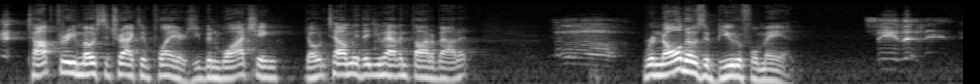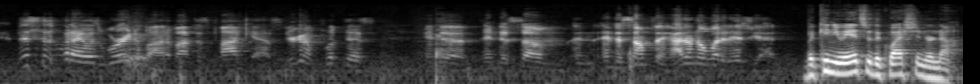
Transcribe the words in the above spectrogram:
top three most attractive players. You've been watching. Don't tell me that you haven't thought about it. Ronaldo's a beautiful man. see, th- this is what I was worried about about this podcast. You're gonna flip this into into some in- into something. I don't know what it is yet. But can you answer the question or not?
